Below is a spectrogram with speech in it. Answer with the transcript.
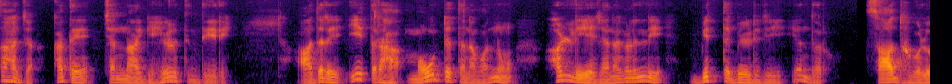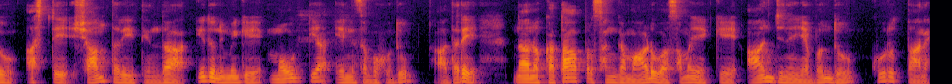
ಸಹಜ, ಕತೆ ಚೆನ್ನಾಗಿ ಹೇಳುತ್ತಿದ್ದೀರಿ. ಆದರೆ ಈ ತರಹ ಮೌಢ್ಯತನವನ್ನು ಹಳ್ಳಿಯ ಜನಗಳಲ್ಲಿ ಬಿತ್ತಬೇಡಿರಿ ಎಂದರು. ಸಾಧುಗಳು ಅಷ್ಟೇ ಶಾಂತ ರೀತಿಯಿಂದ ಇದು ನಿಮಗೆ ಮೌಢ್ಯ ಎನ್ನಿಸಬಹುದು ಆದರೆ ನಾನು ಕಥಾಪ್ರಸಂಗ ಮಾಡುವ ಸಮಯಕ್ಕೆ ಆಂಜನೇಯ ಬಂದು ಕೂರುತ್ತಾನೆ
